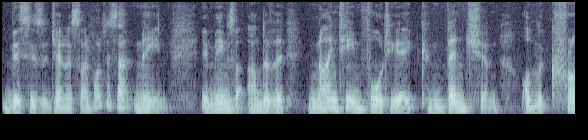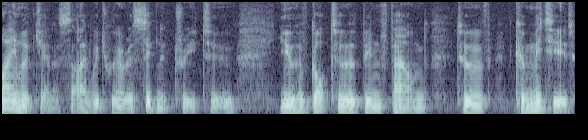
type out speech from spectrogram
this is a genocide. What does that mean? It means that under the 1948 Convention on the Crime of Genocide, which we're a signatory to, you have got to have been found to have committed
